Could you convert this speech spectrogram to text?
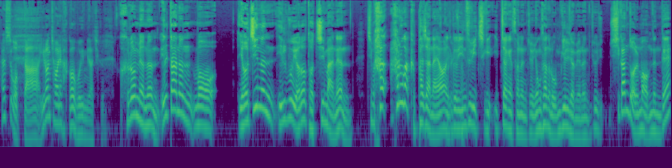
할 수가 없다 이런 차원에 가까워 보입니다 지금. 그러면은 일단은 뭐 여지는 일부 열어뒀지만은 지금 하, 하루가 급하잖아요. 그 그렇죠. 인수위 측 입장에서는 좀 용산으로 옮기려면은 그 시간도 얼마 없는데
